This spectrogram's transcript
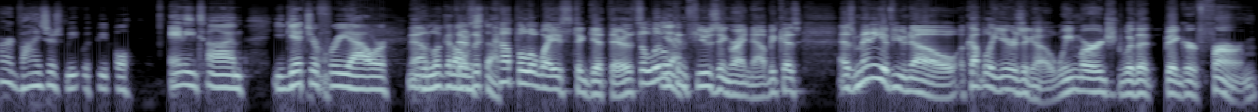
Our advisors meet with people anytime. You get your free hour. Now, you look at all there's the a couple of ways to get there. It's a little Yeah. confusing right now because, as many of you know, a couple of years ago, we merged with a bigger firm.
